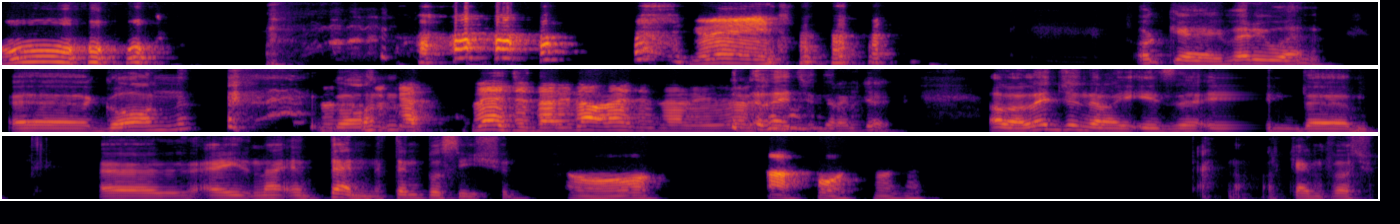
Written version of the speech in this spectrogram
Oh. Great. okay very well uh, gone gone Legendary, no, legendary. legendary okay. allora legendary is uh, in the uh, eight, nine, 10 10 position Oh. Ah, four. Okay. Ah, no arcane version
